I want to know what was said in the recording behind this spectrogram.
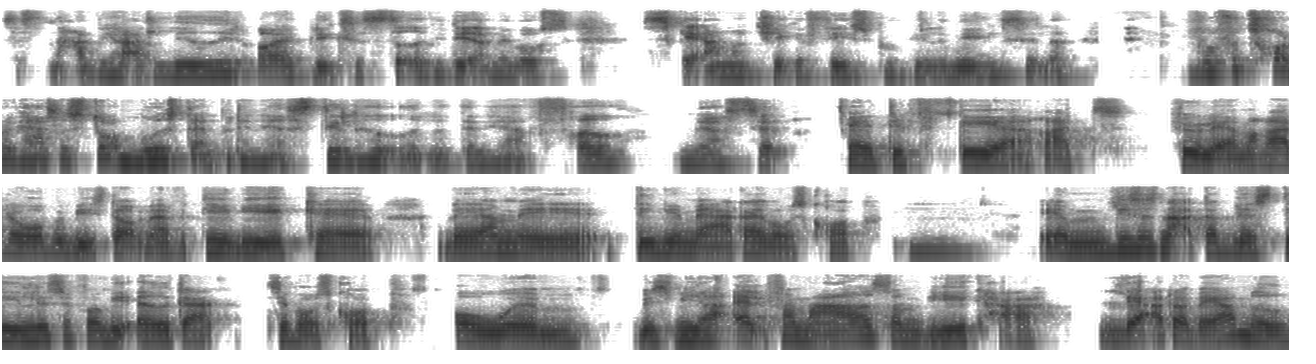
så snart vi har et ledigt øjeblik, så sidder vi der med vores skærm og tjekker Facebook eller mails. Eller... Hvorfor tror du, vi har så stor modstand på den her stillhed, eller den her fred med os selv? Ja, det, det er ret, føler jeg mig ret overbevist om, at fordi vi ikke kan være med det, vi mærker i vores krop. Mm. Øhm, lige så snart der bliver stille, så får vi adgang til vores krop. Og øhm, hvis vi har alt for meget, som vi ikke har lært at være med,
